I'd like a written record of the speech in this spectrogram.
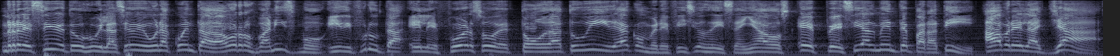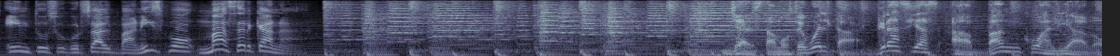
Recibe tu jubilación en una cuenta de ahorros Banismo y disfruta el esfuerzo de toda tu vida con beneficios diseñados especialmente para ti. Ábrela ya en tu sucursal Banismo más cercana. Ya estamos de vuelta, gracias a Banco Aliado.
